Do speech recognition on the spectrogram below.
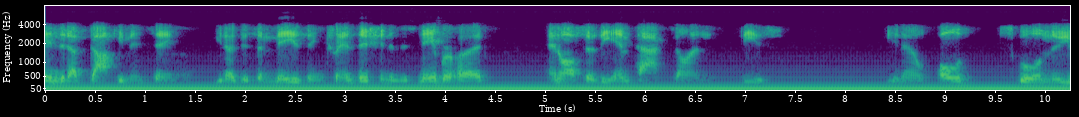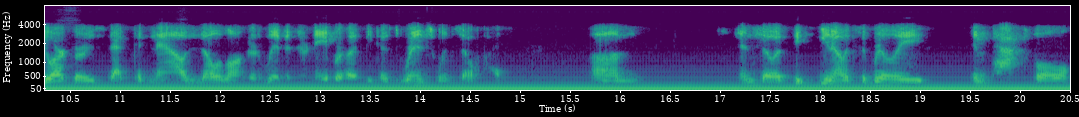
ended up documenting, you know, this amazing transition in this neighborhood and also the impact on these, you know, old school New Yorkers that could now no longer live in their neighborhood because the rents went so high. Um, and so, it, you know, it's a really impactful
